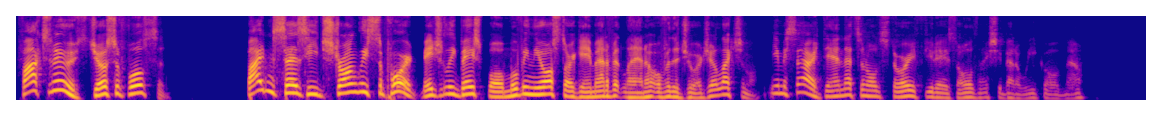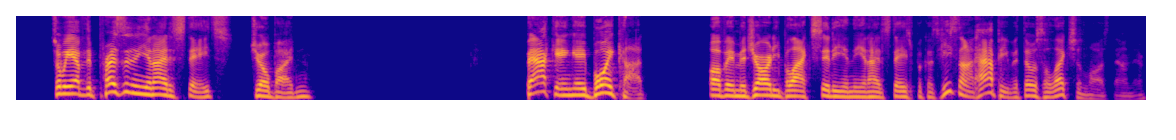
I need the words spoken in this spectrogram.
Fox News, Joseph Wulfsohn. Biden says he'd strongly support Major League Baseball moving the All Star game out of Atlanta over the Georgia election. You all right, Dan, that's an old story, a few days old, actually about a week old now. So we have the president of the United States, Joe Biden, backing a boycott of a majority black city in the United States because he's not happy with those election laws down there.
